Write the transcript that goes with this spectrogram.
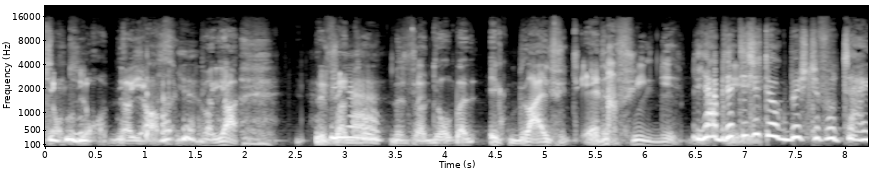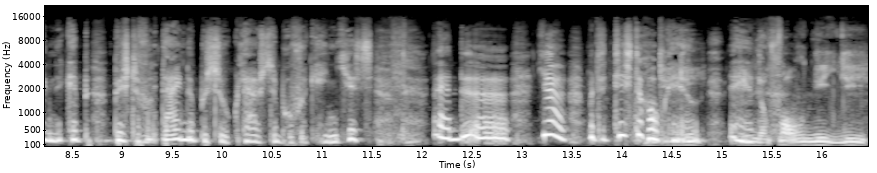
Ja, nou ja, nou ja. Ja. mevrouw ik blijf het erg vinden. Ja, maar dat is het ook, Buster Fontijn. Ik heb Buster Fontijn op bezoek, luisterboevenkindjes. En eh, ja, maar het is toch ook heel Die, erg. die geval, die, die,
